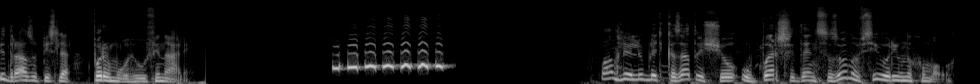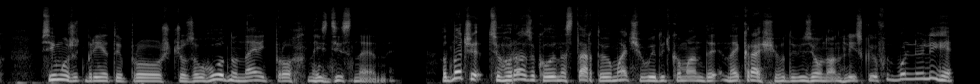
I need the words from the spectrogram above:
відразу після перемоги у фіналі. В Англії люблять казати, що у перший день сезону всі у рівних умовах. Всі можуть мріяти про що завгодно, навіть про нездійсненне. Одначе цього разу, коли на стартові матчі вийдуть команди найкращого дивізіону англійської футбольної ліги,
